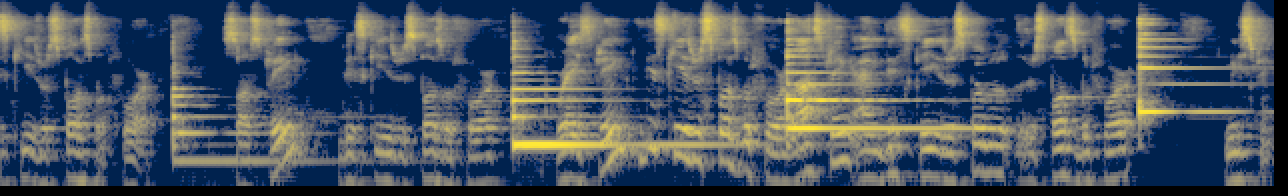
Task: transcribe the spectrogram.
This key is responsible for Sol string. This key is responsible for Re string. This key is responsible for La string, and this key is responsible responsible for Mi string.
